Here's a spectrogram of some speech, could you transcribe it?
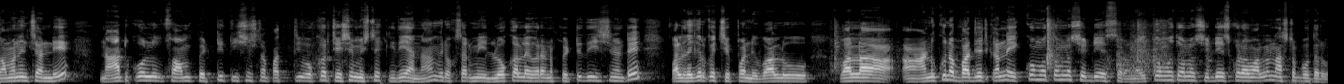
గమనించండి నాటుకోళ్ళు ఫామ్ పెట్టి తీసేసిన ప్రతి ఒక్కరు చేసే మిస్టేక్ ఇదే అన్న. మీరు ఒకసారి మీ లోకల్లో ఎవరైనా పెట్టి తీసినంటే వాళ్ళ దగ్గరకు వచ్చి చెప్పండి. వాళ్ళు వాళ్ళ అనుకున్న బడ్జెట్ కన్నా ఎక్కువ మొత్తంలో షెడ్ వేస్తారు అన్న. ఎక్కువ మొత్తంలో షెడ్ వేసుకోవడం వల్ల నష్టపోతారు.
